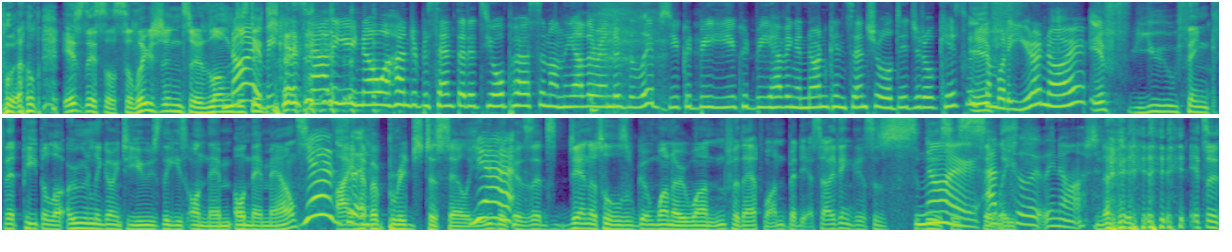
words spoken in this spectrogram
the world, is this a solution to long no, distance? No, because how do you know hundred percent that it's your person on the other end of the lips? You could be you could be having a non-consensual digital kiss with If- somebody you don't know. if you think that people are only going to use these on their on their mouths, Yes. I have a bridge to sell you Yeah. because it's genitals 101 for that one. But yes, I think this is No, this is silly. absolutely not. No, it's a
